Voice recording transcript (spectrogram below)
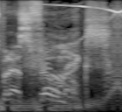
Express Filmex.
